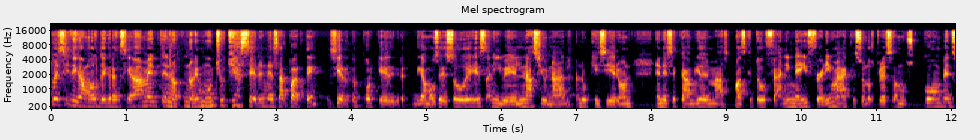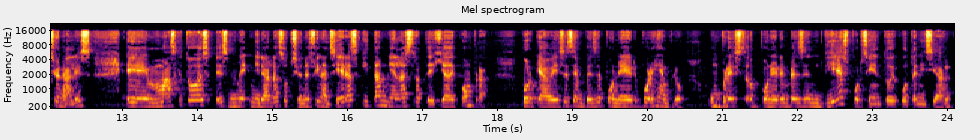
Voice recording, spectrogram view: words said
Pues sí, digamos, desgraciadamente no, no hay mucho que hacer en esa parte, ¿cierto? Porque, digamos, eso es a nivel nacional lo que hicieron en ese cambio de más, más que todo Fannie Mae y Freddie Mac, que son los préstamos convencionales. Eh, más que todo es, es mirar las opciones financieras y también la estrategia de compra porque a veces en vez de poner, por ejemplo, un préstamo, poner en vez de un 10% de cuota inicial,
